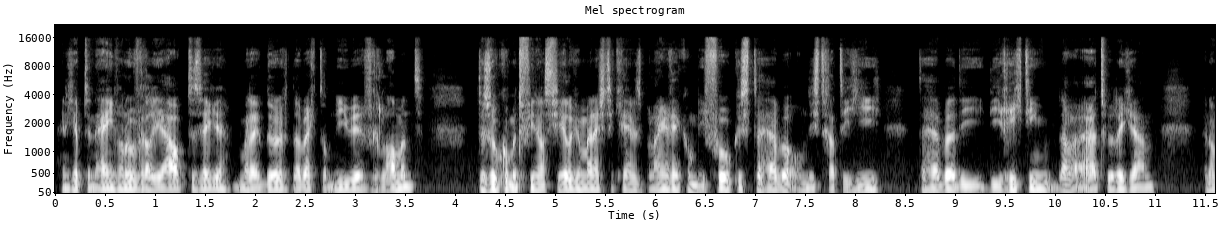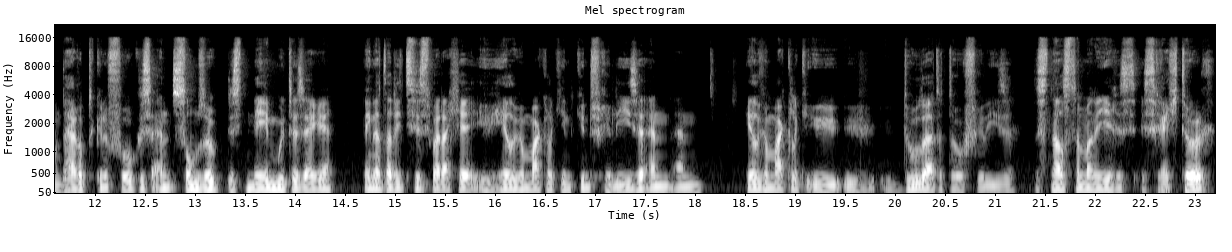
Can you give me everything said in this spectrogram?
en je hebt de neiging van overal ja op te zeggen, maar daardoor, dat werkt opnieuw weer verlammend. Dus ook om het financieel gemanaged te krijgen is belangrijk om die focus te hebben, om die strategie te hebben, die, die richting dat we uit willen gaan en om daarop te kunnen focussen en soms ook dus nee moeten zeggen. Ik denk dat dat iets is waar dat je je heel gemakkelijk in kunt verliezen en, en heel gemakkelijk je, je, doel uit het oog verliezen. De snelste manier is, is rechtdoor.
